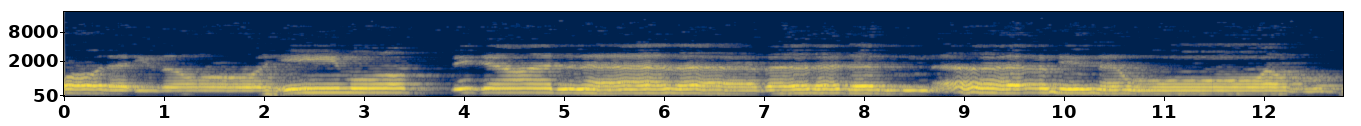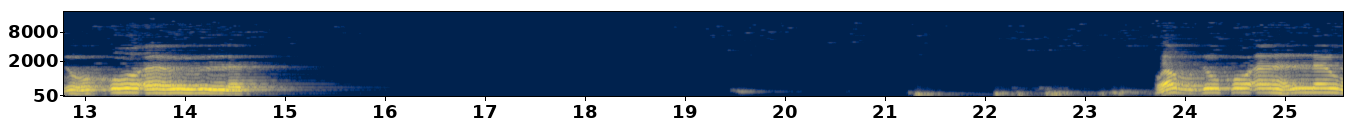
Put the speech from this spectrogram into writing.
قال إبراهيم رب اجعل هذا بلدا آمنا وارزق أهله وارزق أهله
